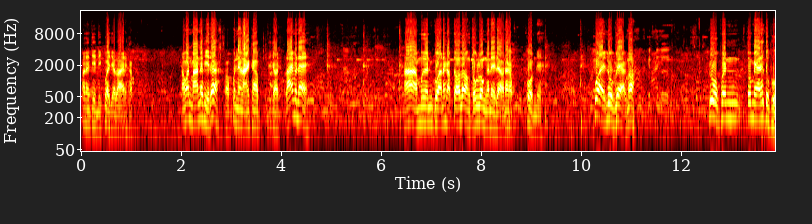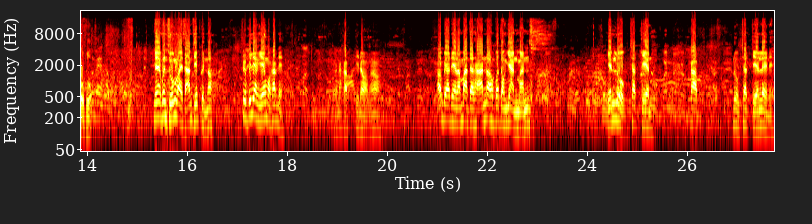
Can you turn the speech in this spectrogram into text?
วันอาทิตย์นี่กล้วยจะหลายนะครับเอามันมันนะพี่เด้อขอบคุณหลายๆครับที่จอดหลายมันได้อ่าหมื่นกว่านะครับต่อรองตกลงกันได้แล้วนะครับโคมนี่กล้วยลูกแรกเนาะลูกเพิ่นตัวแม่หรือตัวผู้พี่แม่เพิ่นสูงร้อยสามสิบขึ้นเนาะซื้อไปเลี้ยงเองบ่ครับเนี่ยเออนะครับพี่น้องเอาะเอาแบบเนี้ละมาตรฐานเนาะบ่ต้องย่านมัน เห็นลูกชัดเจน ครับ ลูกชัดเจนเลยนี่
